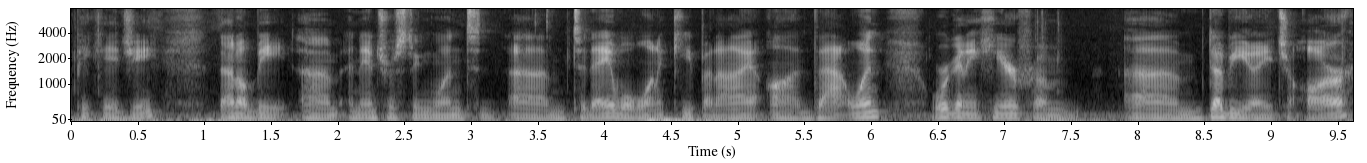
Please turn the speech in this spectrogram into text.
PKG, that'll be um, an interesting one to, um, today. We'll want to keep an eye on that one. We're going to hear from um, WHR.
